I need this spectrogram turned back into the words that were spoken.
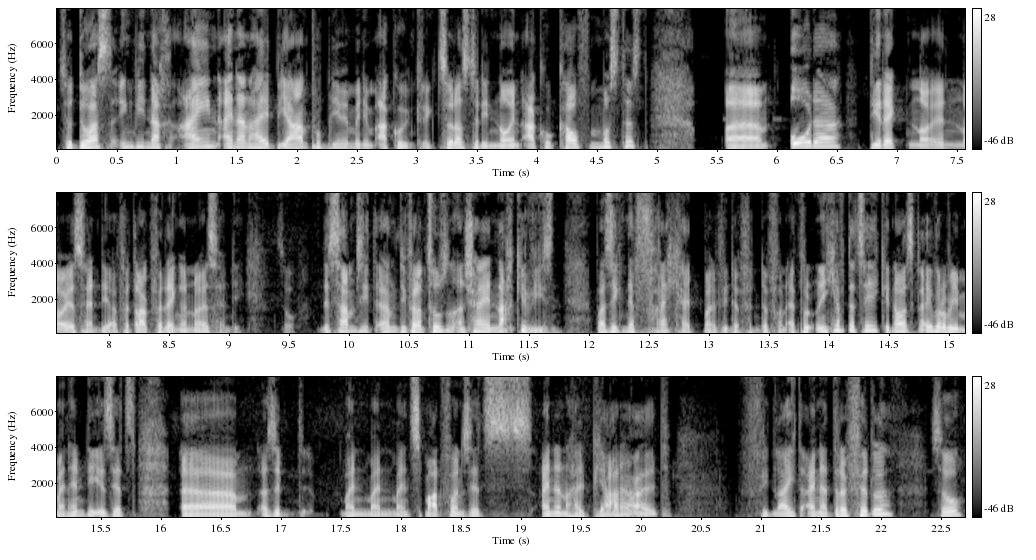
So, du hast irgendwie nach ein, eineinhalb Jahren Probleme mit dem Akku gekriegt, sodass du den neuen Akku kaufen musstest. Ähm, oder direkt ein neu- ein neues Handy, ein Vertrag verlängern, neues Handy. So, das haben, sie, haben die Franzosen anscheinend nachgewiesen, was ich eine Frechheit mal wieder finde von Apple. Und ich habe tatsächlich genau das gleiche Problem. Mein Handy ist jetzt, ähm, also mein, mein, mein Smartphone ist jetzt eineinhalb Jahre alt, vielleicht einer Dreiviertel, so.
